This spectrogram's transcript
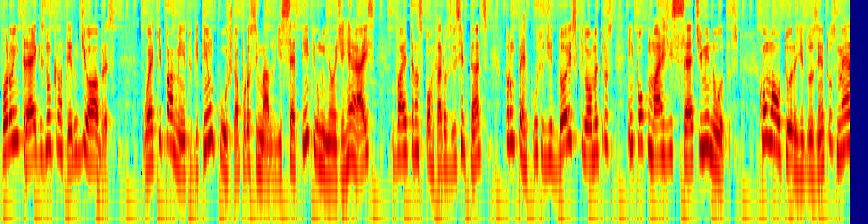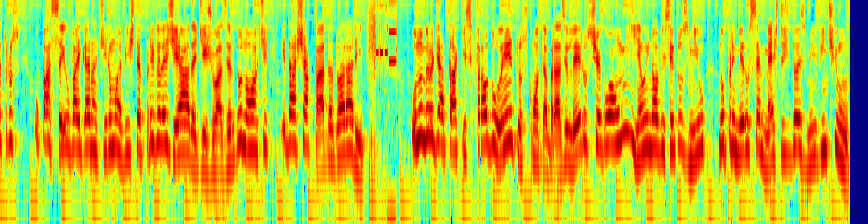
foram entregues no canteiro de obras. O equipamento, que tem um custo aproximado de 71 milhões de reais, vai transportar os visitantes por um percurso de 2 quilômetros em pouco mais de 7 minutos. Com uma altura de 200 metros, o passeio vai garantir uma vista privilegiada de Juazeiro do Norte e da Chapada do Araripe. O número de ataques fraudulentos contra brasileiros chegou a 1 milhão e 900 mil no primeiro semestre de 2021.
